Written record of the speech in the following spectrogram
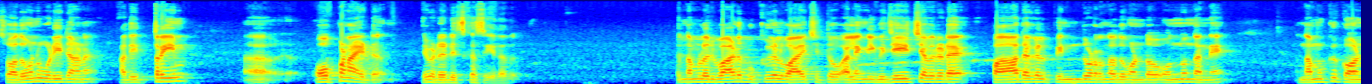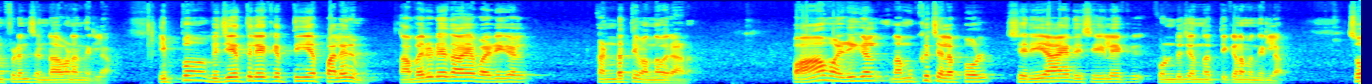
സോ അതുകൊണ്ട് കൂടിയിട്ടാണ് അത് ഇത്രയും ഓപ്പണായിട്ട് ഇവിടെ ഡിസ്കസ് ചെയ്തത്. നമ്മൾ ഒരുപാട് ബുക്കുകൾ വായിച്ചിട്ടോ അല്ലെങ്കിൽ വിജയിച്ചവരുടെ പാതകൾ പിന്തുടർന്നതുകൊണ്ടോ ഒന്നും തന്നെ നമുക്ക് കോൺഫിഡൻസ് ഉണ്ടാവണമെന്നില്ല. ഇപ്പോൾ വിജയത്തിലേക്ക് എത്തിയ പലരും അവരുടേതായ വഴികൾ കണ്ടെത്തി വന്നവരാണ്. അപ്പോൾ ആ വഴികൾ നമുക്ക് ചിലപ്പോൾ ശരിയായ ദിശയിലേക്ക് കൊണ്ടുചെന്ന് എത്തിക്കണമെന്നില്ല സോ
